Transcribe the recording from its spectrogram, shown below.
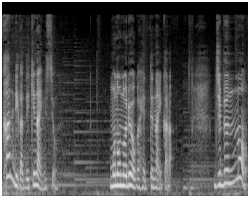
管理ができないんですよ。物の量が減ってないから。自分の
